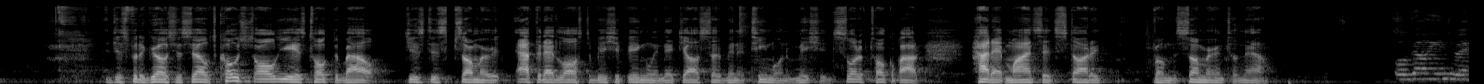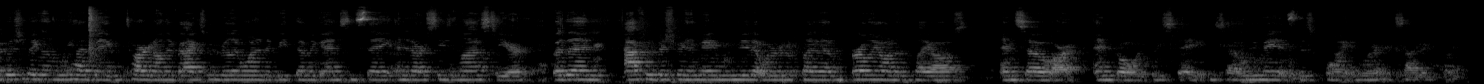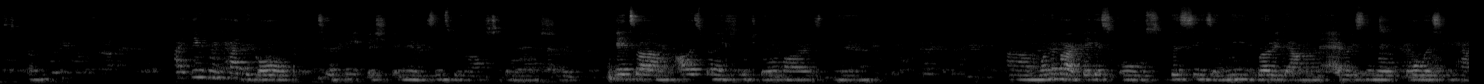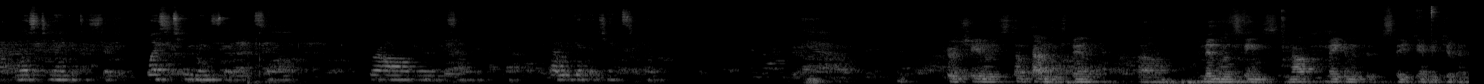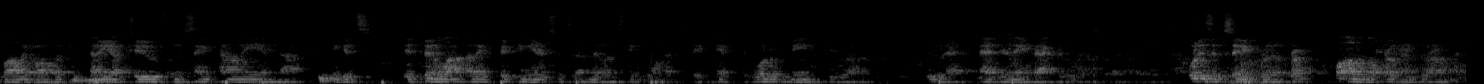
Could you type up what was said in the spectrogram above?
And just for the girls yourselves, coaches all year has talked about just this summer after that loss to Bishop England that y'all sort of been a team on a mission. Sort of talk about how that mindset started from the summer until now. Well, going into it, Bishop England, we had a big target on their backs. We really wanted to beat them again since they ended our season last year. But then after the Bishop England game, we knew that we were going to play them early on in the playoffs. And so our end goal would be state. And so we made it to this point, and we're excited for it to come. I think we've had the goal to beat Bishop since we lost to them last year. It's um, always been a huge goal of ours, and um, one of our biggest goals this season, we wrote it down on every single goal list we had, was to make it to state, was to win state. So we're all really excited about that, that we get the chance to play. Coach Shealy, sometimes it's been Midlands teams not making it to the state championship in volleyball, but now you have two from the same county, and uh, I think it's it's been a lot. I think 15 years since uh, Midlands team's won that state championship. What would it mean to uh, to add, your name back to the list? What does it say for the pro- volleyball programs around?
